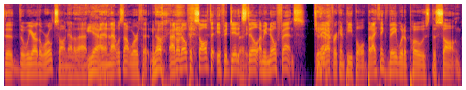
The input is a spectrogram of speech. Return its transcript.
the the "We Are the World" song out of that. Yeah. and that was not worth it. No. I don't know if it solved it. If it did, it's still. I mean, no offense to the African people, but I think they would oppose the song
